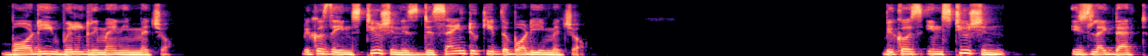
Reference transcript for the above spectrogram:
body will remain immature. Because the institution is designed to keep the body immature. Because institution is like that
